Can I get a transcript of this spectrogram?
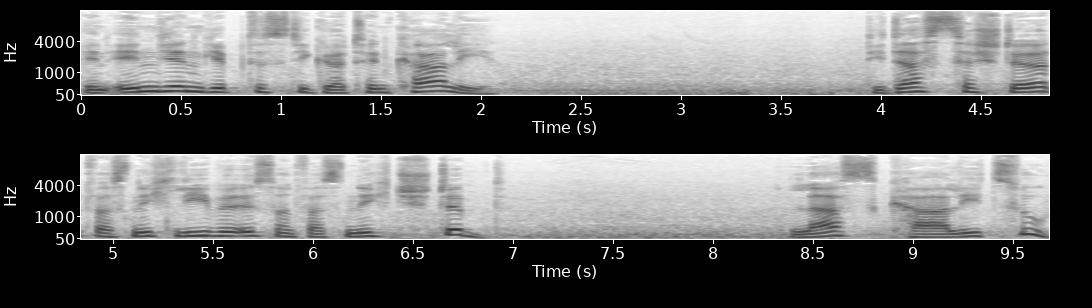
In Indien gibt es die Göttin Kali, die das zerstört, was nicht Liebe ist und was nicht stimmt. Lass Kali zu.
